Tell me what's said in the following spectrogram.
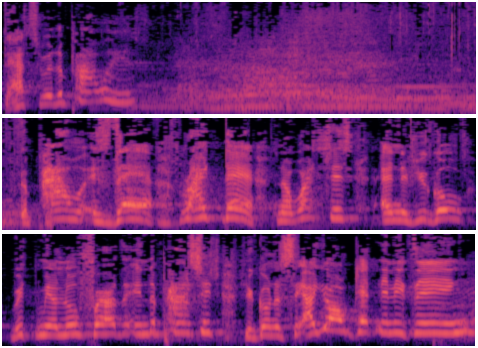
that's where the power is. The power is there, right there. Now, watch this. And if you go with me a little further in the passage, you're going to see, are y'all getting anything?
